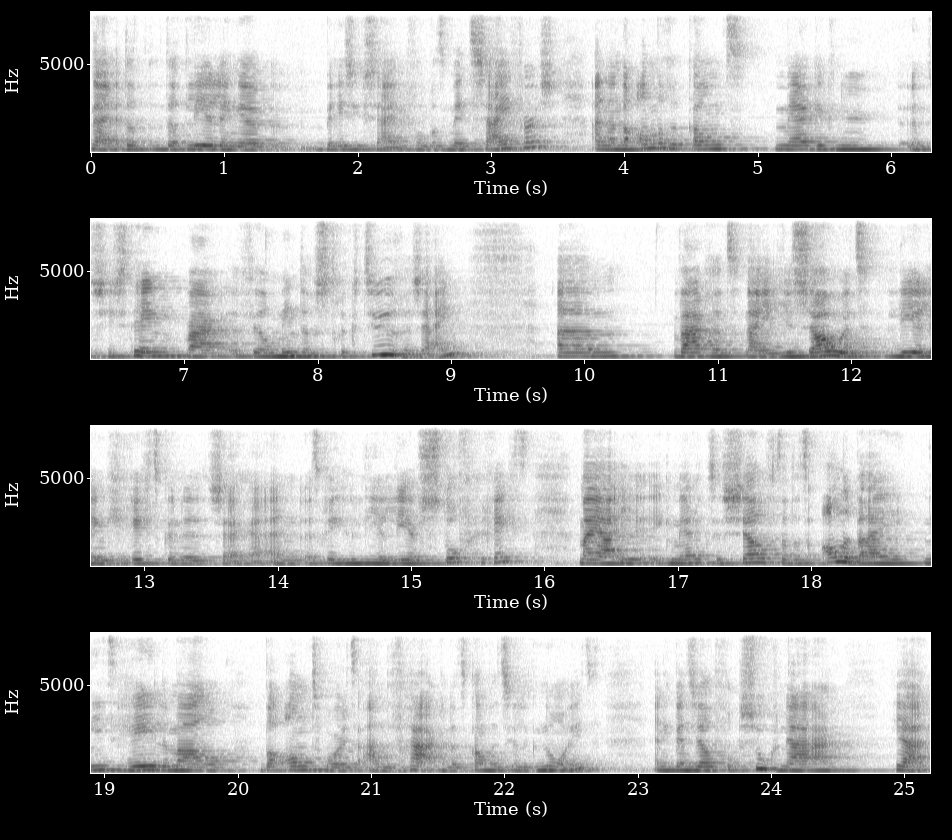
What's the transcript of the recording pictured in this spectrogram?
nou ja, dat, dat leerlingen bezig zijn bijvoorbeeld met cijfers. En aan de andere kant merk ik nu een systeem waar veel minder structuren zijn. Um, waar het, nou je zou het leerlinggericht kunnen zeggen en het regulier leerstofgericht. Maar ja, ik merk dus zelf dat het allebei niet helemaal beantwoordt aan de vraag. En dat kan natuurlijk nooit. En ik ben zelf op zoek naar, ja,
